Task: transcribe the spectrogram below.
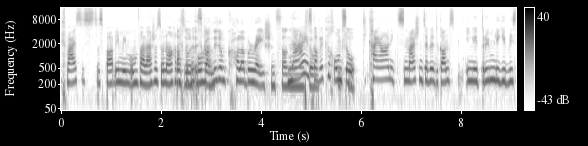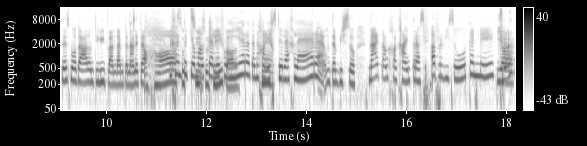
ich weiss, dass das paar in meinem Umfeld auch schon so Nachrichten Also, es bekommen geht haben. nicht um Collaborations, sondern Nein, um so. es geht wirklich um so, die, keine Ahnung, das sind meistens eben ganz irgendwie trümmelige Businessmodelle und die Leute wollen einem dann auch nicht recht, Aha, wir so könnten ja Zeug, mal so telefonieren, dann kann Hm. ich es dir erklären. Und dann bist du so, nein, danke, ich habe kein Interesse. Aber wieso denn nicht? Ja. Fragen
